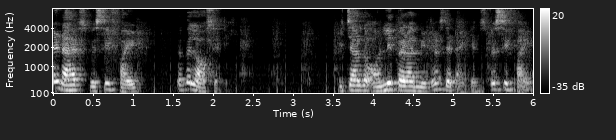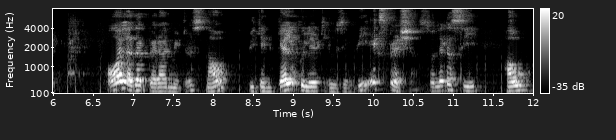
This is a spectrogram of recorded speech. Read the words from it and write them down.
and I have specified the velocity which are the only parameters that I can specify. All other parameters now we can calculate using the expression. So let us see how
